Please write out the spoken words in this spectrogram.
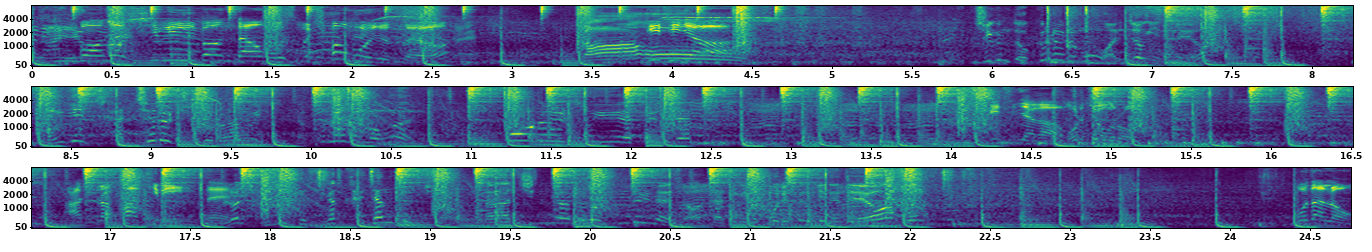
2번호 11번 다운 모습을 처음 보여줬어요. 아, 비티냐. 오. 지금도 원정인데요. 경기 자체를 주도를 하고 있습니다. 클레르몽은 볼을 소유했을 때 비티냐가 오른쪽으로. 아슈라프 하키미. 네. 물론 전진 패스가 가장 좋죠. 그러나 측면으로 흔들면서 자 지금 볼이 끊기는데요. 오달롱.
